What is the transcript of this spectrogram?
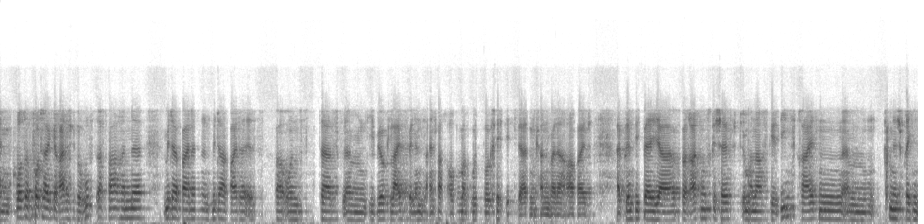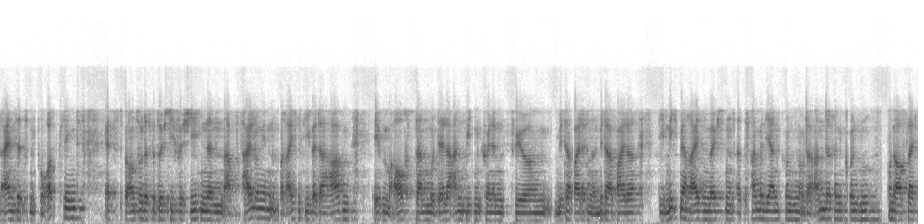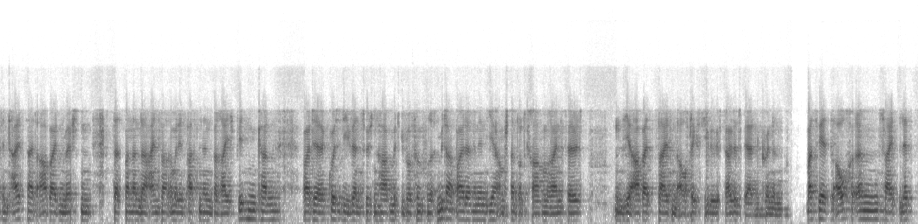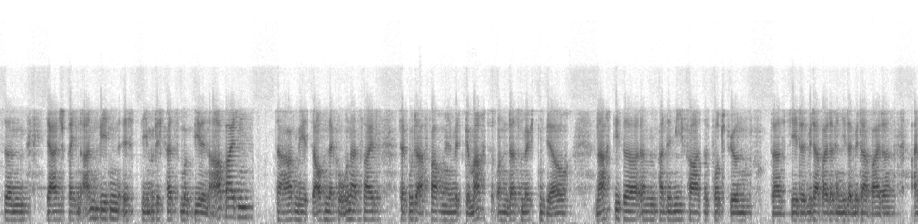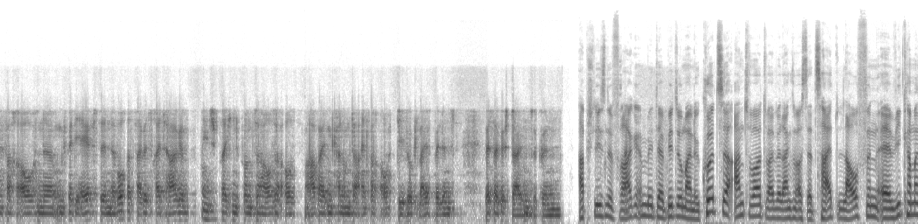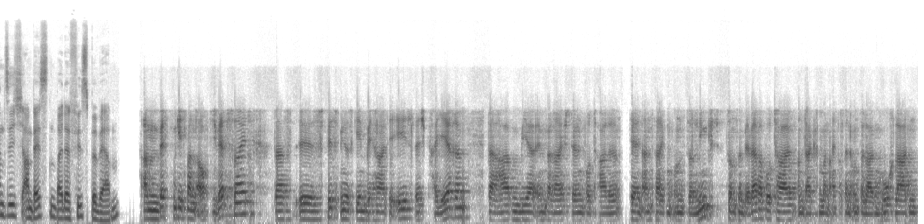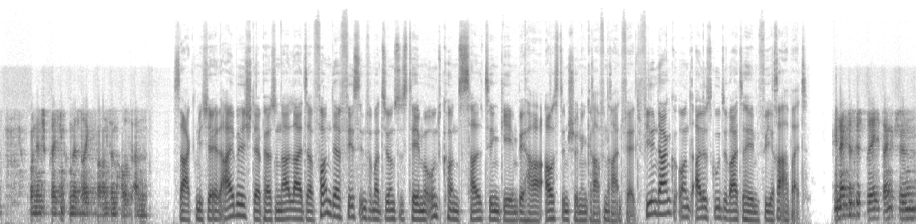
Ein großer Vorteil gerade für berufserfahrene Mitarbeiterinnen und Mitarbeiter ist bei uns, dass ähm, die Work-Life-Balance einfach auch immer gut berücksichtigt werden kann bei der Arbeit. Weil prinzipiell ja Beratungsgeschäft immer nach viel Dienstreisen ähm, entsprechend Einsätzen vor Ort klingt. Es ist bei uns so, dass wir durch die verschiedenen Abteilungen und Bereiche, die wir da haben, eben auch dann Modelle anbieten können für Mitarbeiterinnen und Mitarbeiter, die nicht mehr reisen möchten, also familiären Kunden oder anderen Kunden oder auch vielleicht in Teilzeit arbeiten möchten, dass man dann da einfach immer den passenden Bereich finden kann. Bei der Größe, die wir inzwischen haben mit über 500 Mitarbeiterinnen hier am Standort Grafenrheinfeld, die Arbeitszeiten auch flexibel gestaltet werden können. Was wir jetzt auch ähm, seit letztem Jahr entsprechend anbieten, ist die Möglichkeit zum mobilen Arbeiten. Da haben wir jetzt auch in der Corona-Zeit sehr gute Erfahrungen mitgemacht und das möchten wir auch nach dieser ähm, Pandemiephase fortführen, dass jede Mitarbeiterin, jeder Mitarbeiter einfach auch eine, ungefähr die Hälfte in der Woche, zwei bis drei Tage, entsprechend von zu Hause aus arbeiten kann, um da einfach auch die Work-Life-Balance besser gestalten zu können. Abschließende Frage mit der Bitte um eine kurze Antwort, weil wir langsam aus der Zeit laufen. Äh, wie kann man sich am besten bei der FIS bewerben? Am besten geht man auf die Website, das ist fis-gmbh.de slash karriere. Da haben wir im Bereich Stellenportale, Stellenanzeigen unseren Link zu unserem Bewerberportal und da kann man einfach seine Unterlagen hochladen und entsprechend kommt das direkt bei uns im Haus an. Sagt Michael Eibisch, der Personalleiter von der FIS Informationssysteme und Consulting GmbH aus dem schönen Grafen Rheinfeld. Vielen Dank und alles Gute weiterhin für Ihre Arbeit. Vielen Dank fürs Gespräch. Dankeschön.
